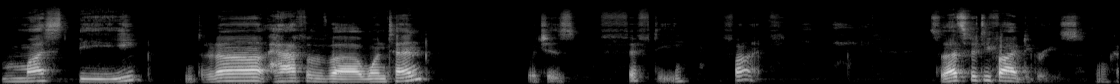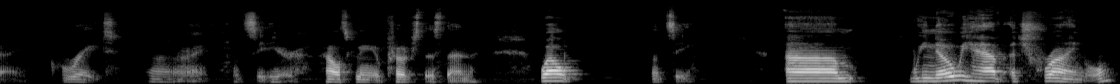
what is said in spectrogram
must be half of uh, 110. which is 55. So that's 55 degrees. Okay, great. All right, let's see here. How else can we approach this then? Well, let's see. Um, we know we have a triangle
